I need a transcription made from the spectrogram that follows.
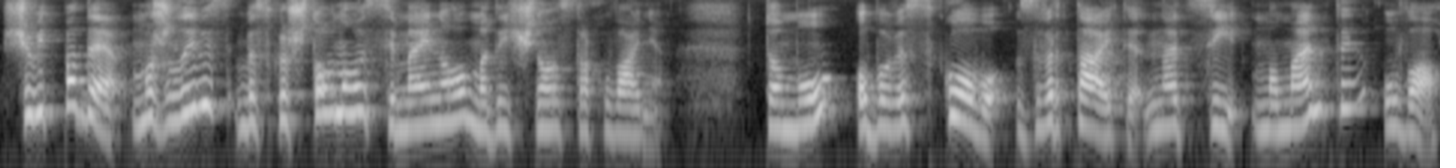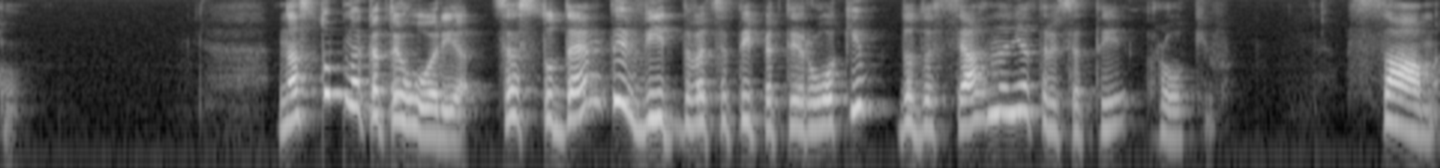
що відпаде можливість безкоштовного сімейного медичного страхування. Тому обов'язково звертайте на ці моменти увагу. Наступна категорія це студенти від 25 років до досягнення 30 років. Саме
